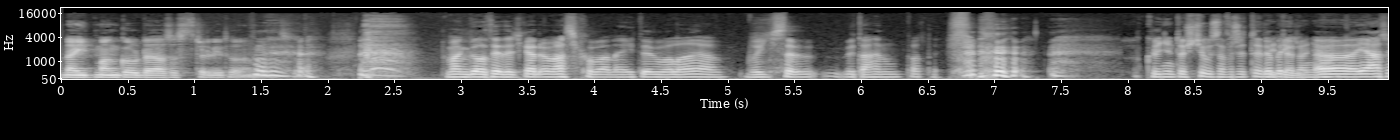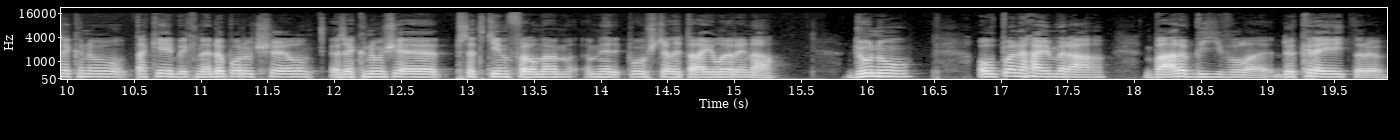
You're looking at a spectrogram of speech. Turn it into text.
najít Mangolda a zastřelit to. Mangold je teďka doma schovaný, ty vole, a bojí se vytáhnout paty. Klidně to ještě uzavřete Dobrý, uh, já řeknu, taky bych nedoporučil, řeknu, že před tím filmem mě pouštěli trailery na Dunu, Oppenheimera, Barbie, vole, The Creator,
